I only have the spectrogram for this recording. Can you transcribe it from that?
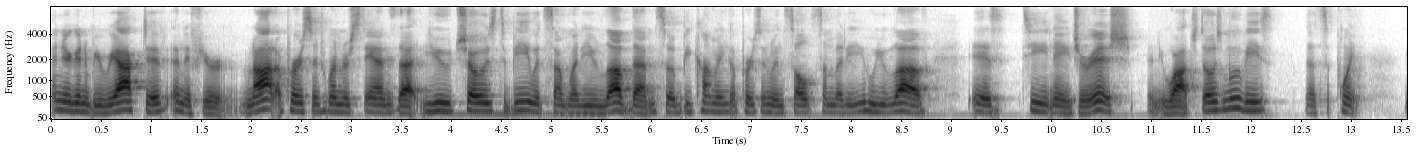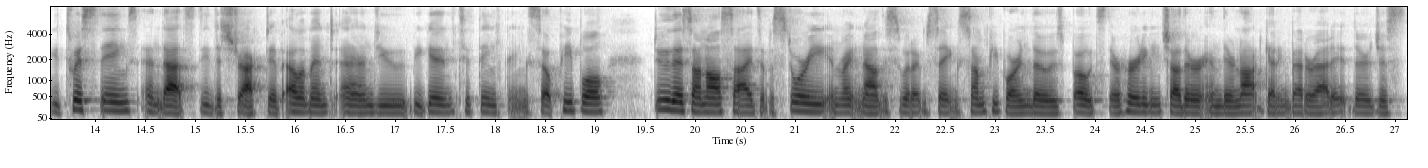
And you're going to be reactive. And if you're not a person who understands that you chose to be with somebody, you love them. So becoming a person who insults somebody who you love is teenager ish. And you watch those movies, that's the point. You twist things, and that's the distractive element, and you begin to think things. So people do this on all sides of a story. And right now, this is what I'm saying. Some people are in those boats, they're hurting each other, and they're not getting better at it. They're just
